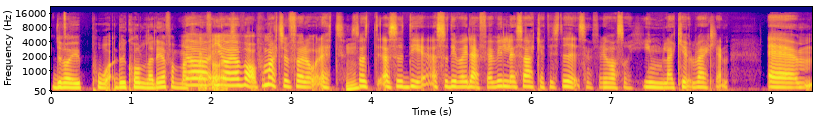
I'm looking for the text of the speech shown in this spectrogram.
Du var ju på, du kollade i alla fall på matchen ja, förut. ja, jag var på matchen förra året. Mm. Så att, alltså, det, alltså, det var ju därför jag ville söka till styrelsen. För det var så himla kul verkligen. Ehm,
